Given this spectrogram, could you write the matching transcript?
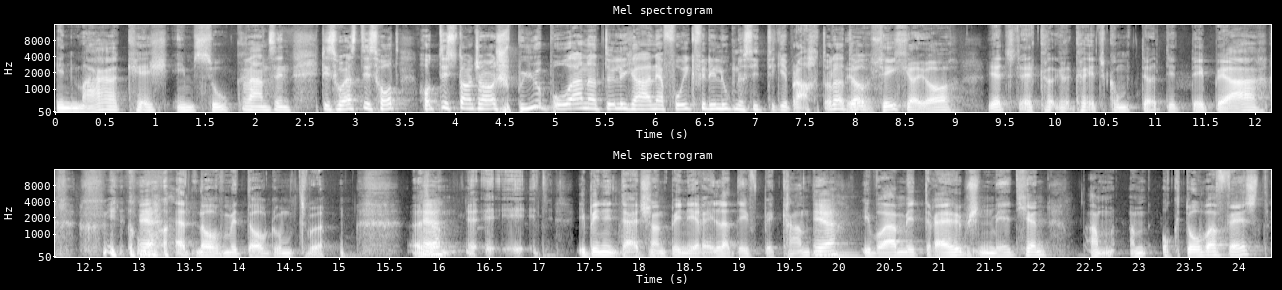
in Marrakesch im Zug. Wahnsinn. Das heißt, das hat, hat das dann schon spürbar natürlich auch einen Erfolg für die Lugner City gebracht, oder? Ja, sicher, ja. Jetzt, äh, jetzt kommt die DPA um Ja. heute Nachmittag um zwei. Also, Ja. äh, äh, ich bin in Deutschland, bin ich relativ bekannt. Ja. Ich war mit drei hübschen Mädchen am, am Oktoberfest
